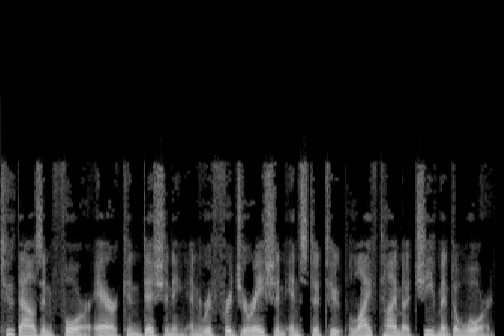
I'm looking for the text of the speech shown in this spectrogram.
2004 Air Conditioning and Refrigeration Institute Lifetime Achievement Award,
